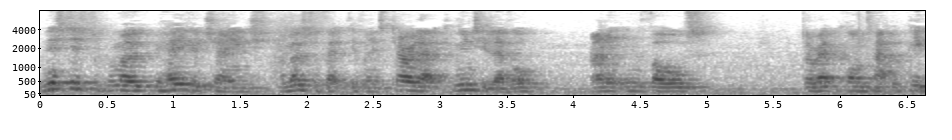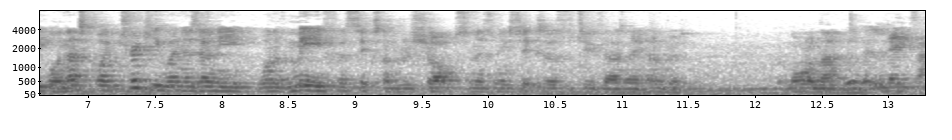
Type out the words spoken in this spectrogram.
initiatives to promote behaviour change are most effective when it's carried out at community level and it involves direct contact with people. And that's quite tricky when there's only one of me for 600 shops and there's only six of us for 2,800. But more on that a little bit later.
